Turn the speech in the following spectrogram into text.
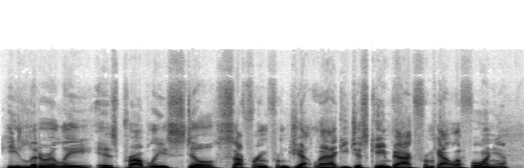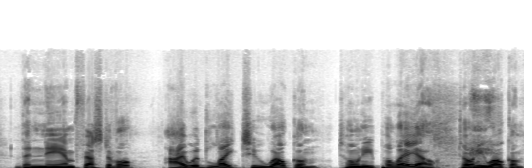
He literally is probably still suffering from jet lag. He just came back from California, the NAMM Festival. I would like to welcome Tony Puleo. Tony, welcome.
